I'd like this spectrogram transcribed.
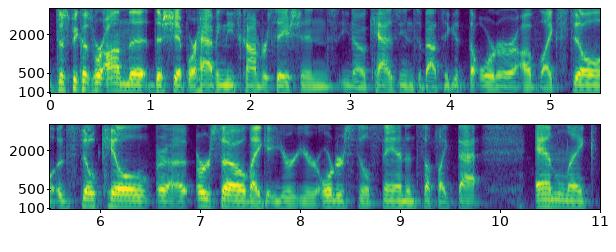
Just because we're on the, the ship, we're having these conversations. You know, Cassian's about to get the order of like still still kill uh, Erso, like your your orders still stand and stuff like that, and like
